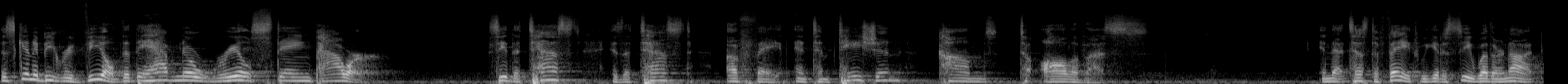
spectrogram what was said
it's going to be revealed that they have no real staying power. See, the test is a test of faith, and temptation comes to all of us. In that test of faith, we get to see whether or not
